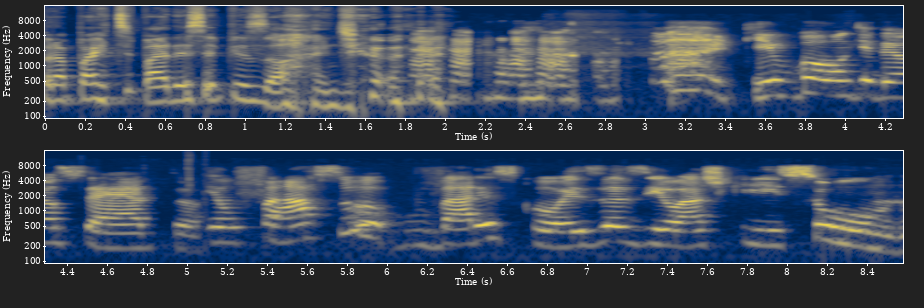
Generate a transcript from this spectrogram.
para participar desse episódio. que bom que deu certo. Eu faço várias coisas e eu acho que isso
